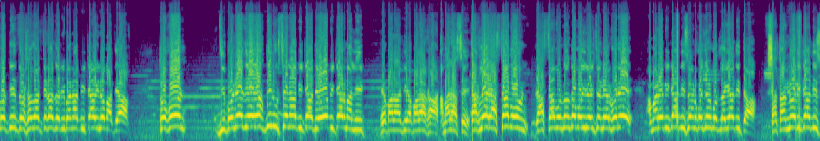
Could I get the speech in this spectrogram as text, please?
প্রতি দশ হাজার টাকা জরিমানা, বিটা হইল বাদে। তখন জীবনে যে একদিন উঠছে না বিটা দেও বিটার মালিক, এ বাড়া বাড়া আমার আছে। থাকলে রাস্তা বন, রাস্তা পর্যন্ত বই রয়েছেন এরপরে আমারে বিটা দিছেন বদলাইয়া দিতা। সাতান্ন বিটা দিছ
